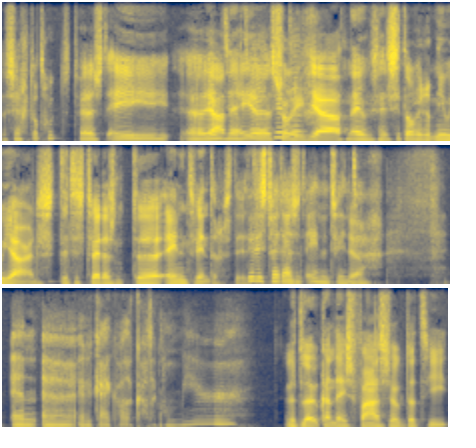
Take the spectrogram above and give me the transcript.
Zeg ik dat goed? 2001? Uh, ja, nee, uh, sorry. Ja, nee, we zitten alweer het nieuwe jaar. Dus dit is 2021 is dit. Dit is 2021. Ja. En even kijken, wat had ik nog meer? En het leuke aan deze fase is ook dat die,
